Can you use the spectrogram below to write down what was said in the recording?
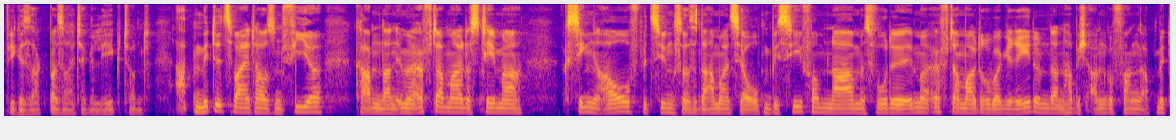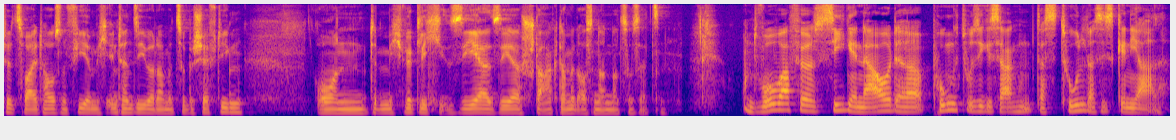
wie gesagt, beiseite gelegt. Und ab Mitte 2004 kam dann immer öfter mal das Thema Xing auf, beziehungsweise damals ja OpenBC vom Namen. Es wurde immer öfter mal darüber geredet und dann habe ich angefangen, ab Mitte 2004 mich intensiver damit zu beschäftigen und mich wirklich sehr, sehr stark damit auseinanderzusetzen. Und wo war für Sie genau der Punkt, wo Sie gesagt haben, das Tool, das ist genial?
